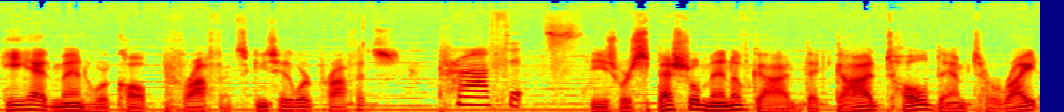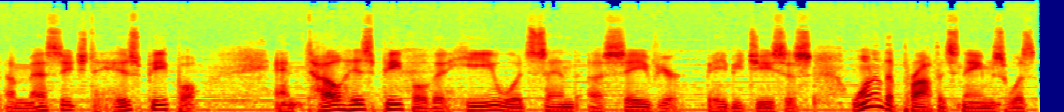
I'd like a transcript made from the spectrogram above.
He had men who were called prophets. Can you say the word prophets? Prophets. These were special men of God that God told them to write a message to his people and tell his people that he would send a savior, baby Jesus. One of the prophets' names was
